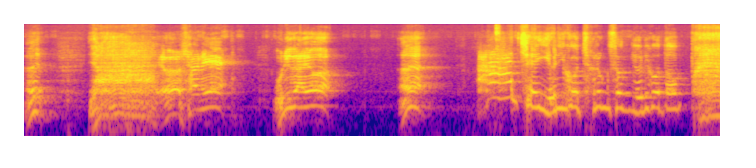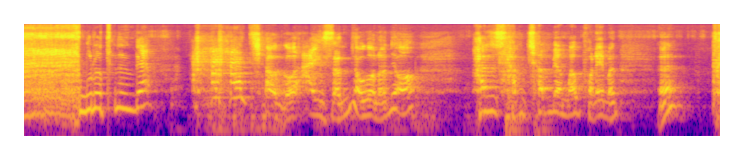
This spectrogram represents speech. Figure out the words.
어? 야 요수아님, 우리가요, 어? 아, 제 여리고 철흥성 여리고도 팍 무너뜨리는데 아, 저거 아이성 저거는요 한 3천 명만 보내면 어? 팍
